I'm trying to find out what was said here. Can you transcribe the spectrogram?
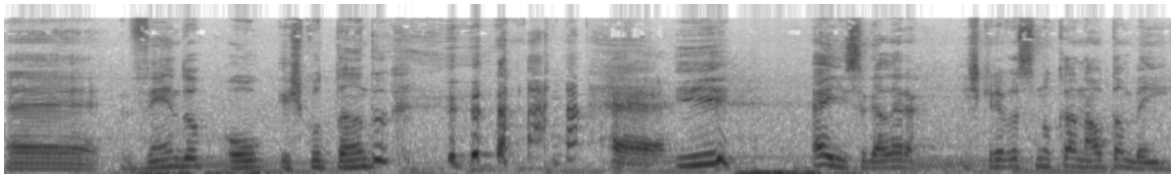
é, vendo ou escutando. é. E é isso, galera. Inscreva-se no canal também.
